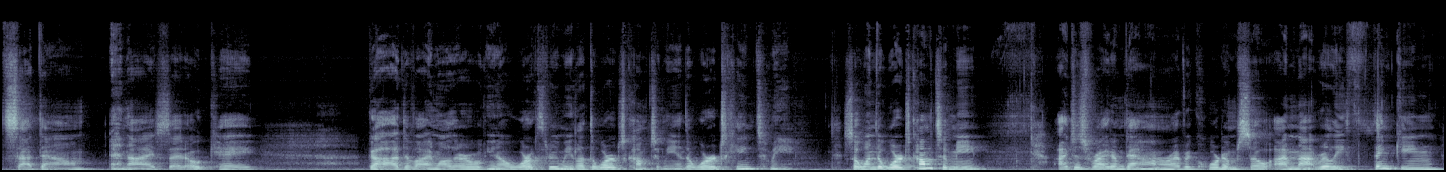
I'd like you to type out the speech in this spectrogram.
sat down and I said, okay, God, Divine Mother, you know, work through me. Let the words come to me. And the words came to me. So when the words come to me, I just write them down or I record them. So I'm not really thinking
